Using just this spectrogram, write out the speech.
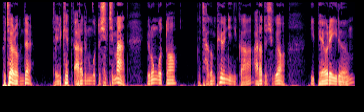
그쵸 여러분들? 자 이렇게 알아두는 것도 쉽지만 요런 것도 그 작은 표현이니까 알아두시고요. 이 배열의 이름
